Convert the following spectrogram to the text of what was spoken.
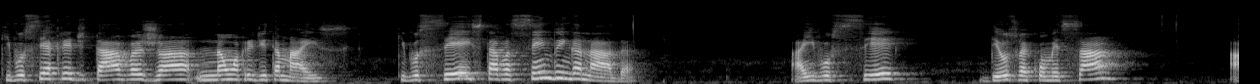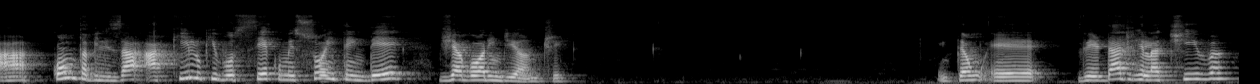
que você acreditava já não acredita mais, que você estava sendo enganada. Aí você, Deus vai começar a contabilizar aquilo que você começou a entender de agora em diante. Então, é verdade relativa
